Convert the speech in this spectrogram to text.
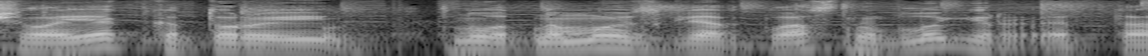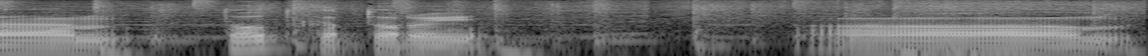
Человек, который, ну вот на мой взгляд, классный блогер, это тот, который эм,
